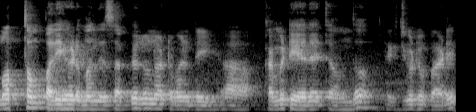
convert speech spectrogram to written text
మొత్తం పదిహేడు మంది సభ్యులు ఉన్నటువంటి ఆ కమిటీ ఏదైతే ఉందో ఎగ్జిక్యూటివ్ బాడీ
